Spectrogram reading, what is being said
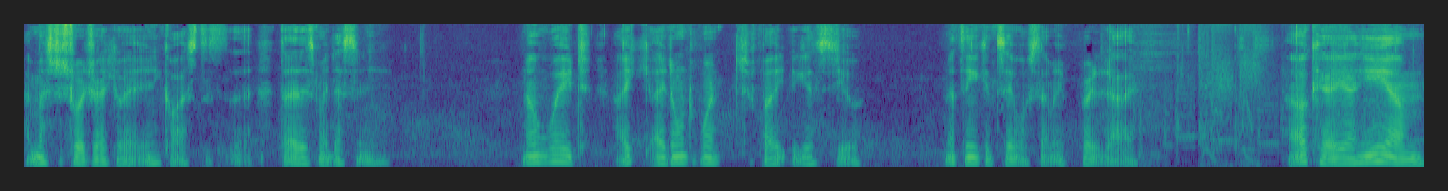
I must destroy Dracula at any cost. That is my destiny. No, wait. I, I don't want to fight against you. Nothing you can say will stop me. Prepare to die. Okay, yeah, he, um...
